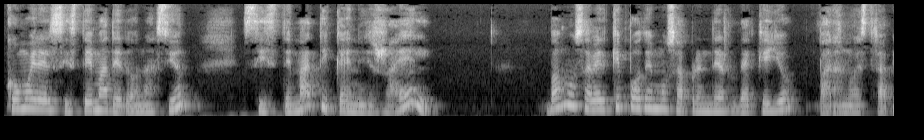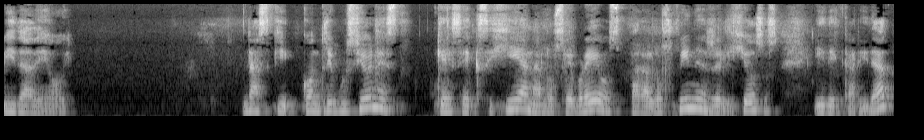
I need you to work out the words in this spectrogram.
cómo era el sistema de donación sistemática en Israel. Vamos a ver qué podemos aprender de aquello para nuestra vida de hoy. Las contribuciones que se exigían a los hebreos para los fines religiosos y de caridad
